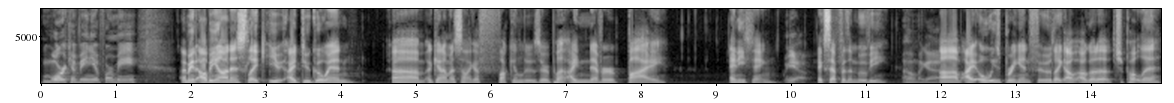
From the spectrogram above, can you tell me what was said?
more convenient for me. I mean, I'll be honest. Like, you, I do go in. Um, again, I'm gonna sound like a fucking loser, but I never buy anything Yeah. except for the movie. Oh my god. Um, I always bring in food. Like, I'll, I'll go to Chipotle.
